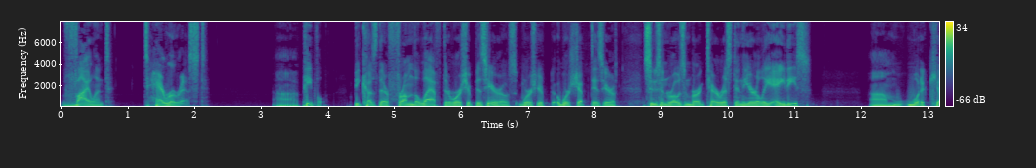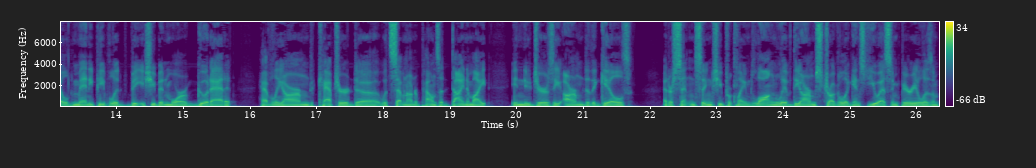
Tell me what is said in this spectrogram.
violent terrorist uh, people because they're from the left. They're worshipped as heroes, worship, worshipped as heroes. Susan Rosenberg, terrorist in the early 80s, um, would have killed many people had be, she been more good at it. Heavily armed, captured uh, with 700 pounds of dynamite in New Jersey, armed to the gills. At her sentencing, she proclaimed, Long live the armed struggle against U.S. imperialism.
